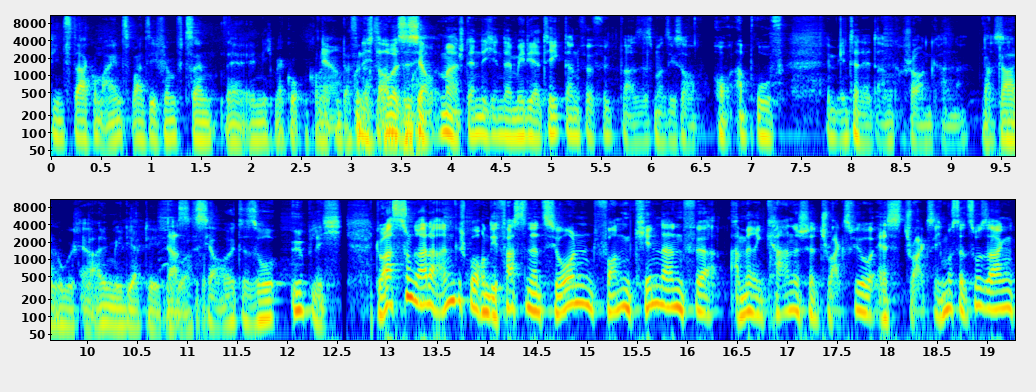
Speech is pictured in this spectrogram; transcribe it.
Dienstag um 21.15 Uhr äh, nicht mehr gucken konnten. Ja, und, ich glaube, es ist ja auch immer ständig in der Mediathek dann verfügbar, also dass man sich auch, auch Abruf im Internet anschauen kann. Ne? Na klar, logisch, ja. in allen Mediatheken. Das ist ja heute so üblich. Du hast schon gerade angesprochen, die Faszination von Kindern für amerikanische Trucks, für US-Trucks. Ich muss dazu sagen,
